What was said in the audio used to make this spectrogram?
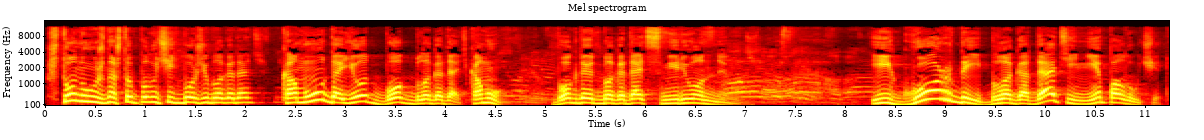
что нужно, чтобы получить Божью благодать? Кому дает Бог благодать? Кому? Бог дает благодать смиренным. И гордый благодати не получит.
